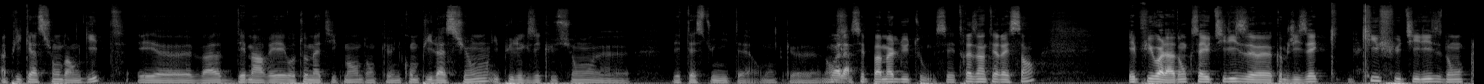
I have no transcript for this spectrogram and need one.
application dans Git et va démarrer automatiquement donc une compilation et puis l'exécution des tests unitaires. Donc, euh, voilà. c'est pas mal du tout. C'est très intéressant. Et puis voilà, donc ça utilise, euh, comme je disais, Kif utilise donc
